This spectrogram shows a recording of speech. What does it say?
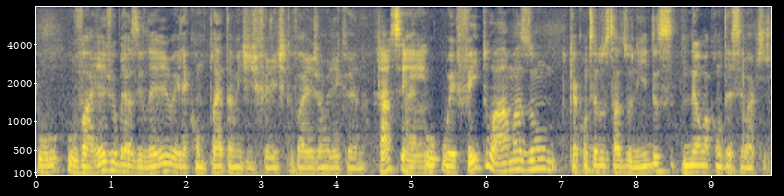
o, o varejo brasileiro ele é completamente diferente do varejo americano. Ah, sim. O, o efeito Amazon que aconteceu nos Estados Unidos não aconteceu aqui.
